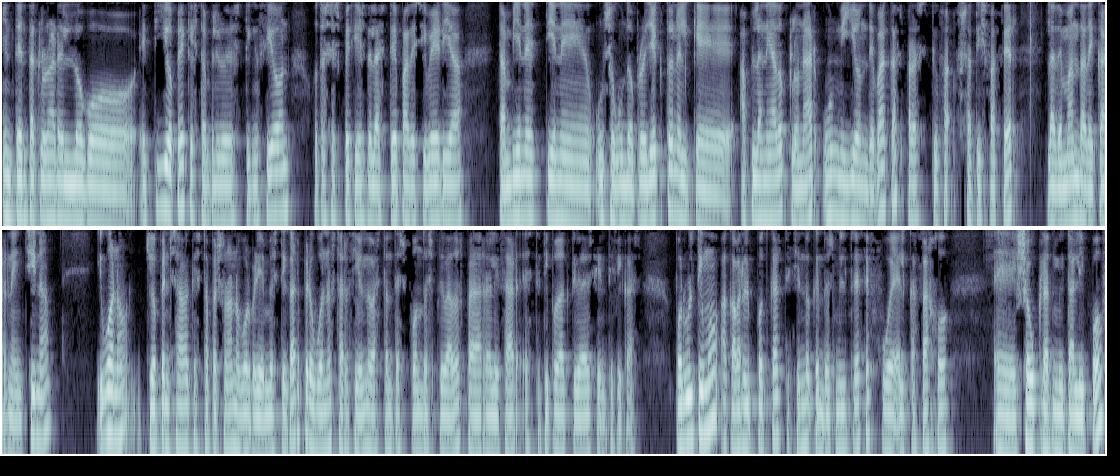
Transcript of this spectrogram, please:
Intenta clonar el lobo etíope, que está en peligro de extinción, otras especies de la estepa de Siberia. También tiene un segundo proyecto en el que ha planeado clonar un millón de vacas para satisfacer la demanda de carne en China y bueno, yo pensaba que esta persona no volvería a investigar, pero bueno, está recibiendo bastantes fondos privados para realizar este tipo de actividades científicas. Por último, acabar el podcast diciendo que en 2013 fue el kazajo eh, Mitalipov,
